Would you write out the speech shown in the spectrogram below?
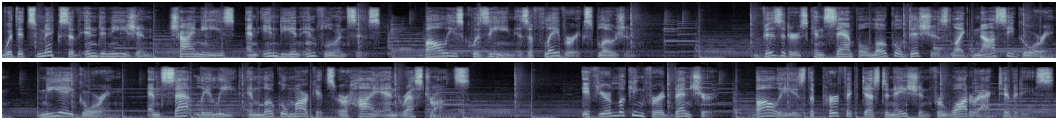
With its mix of Indonesian, Chinese, and Indian influences, Bali's cuisine is a flavor explosion. Visitors can sample local dishes like nasi goreng, mie goreng, and sate lilit in local markets or high-end restaurants. If you're looking for adventure, Bali is the perfect destination for water activities.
